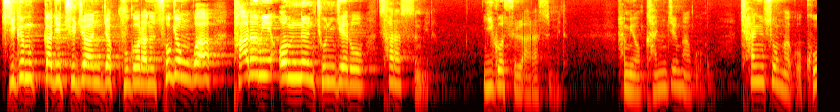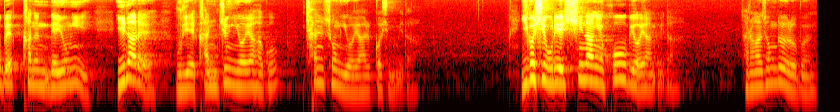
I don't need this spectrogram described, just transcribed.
지금까지 주저앉아 구걸하는 소경과 다름이 없는 존재로 살았습니다. 이것을 알았습니다. 하며 간증하고 찬송하고 고백하는 내용이 이날에 우리의 간증이어야 하고 찬송이어야 할 것입니다. 이것이 우리의 신앙의 호흡이어야 합니다. 사랑하는 성도 여러분,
